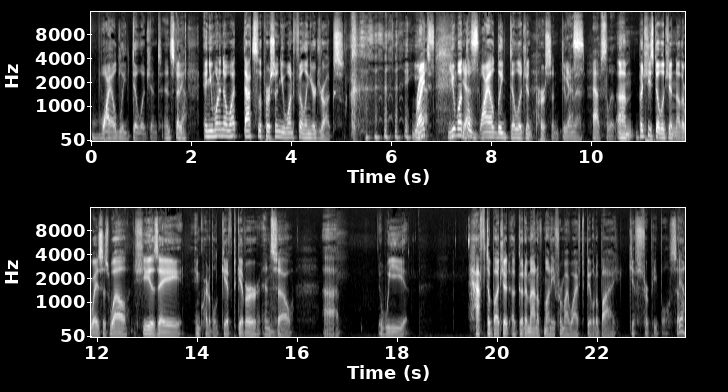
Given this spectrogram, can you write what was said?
wildly diligent and studying. Yeah. And you want to know what? That's the person you want filling your drugs, right? Yes. You want Yes. the wildly diligent person doing yes, that. absolutely. Um, but she's diligent in other ways as well. She is a incredible gift giver, and Mm. so uh, we have to budget a good amount of money for my wife to be able to buy gifts for people. So Yeah.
